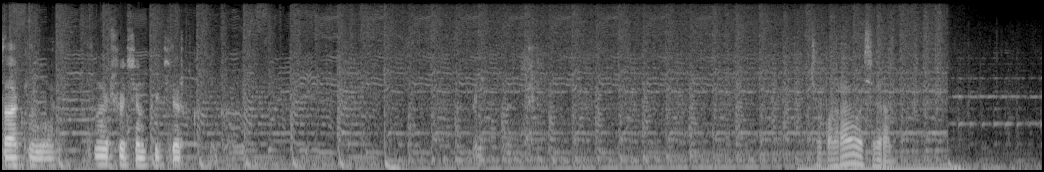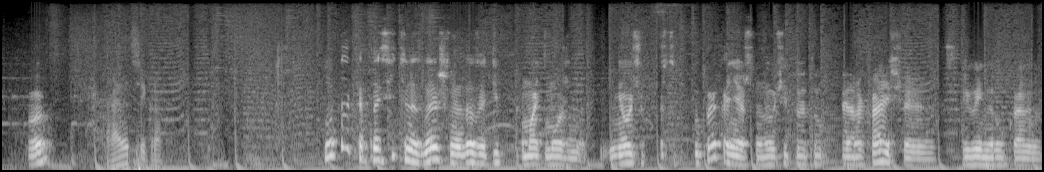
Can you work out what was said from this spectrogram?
Так мне. Ну еще 7 тысяч сверху. Что, понравилась игра? О? Нравится игра? Ну так, относительно, знаешь, иногда зайти помать можно. Мне очень хочется ПП, конечно, но учитывая что я рака еще с кривыми руками.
